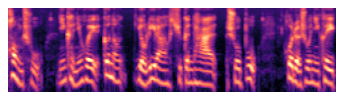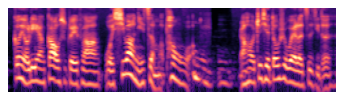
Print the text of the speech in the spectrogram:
碰触，你肯定会更能有力量去跟他说不。或者说，你可以更有力量告诉对方，我希望你怎么碰我。嗯嗯。然后这些都是为了自己的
